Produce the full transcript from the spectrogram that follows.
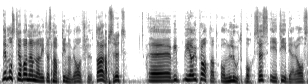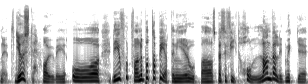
Det måste jag bara nämna lite snabbt innan vi avslutar. Absolut. Eh, vi, vi har ju pratat om lootboxes i tidigare avsnitt. Just det. Har ju vi. Och det är ju fortfarande på tapeten i Europa, specifikt Holland väldigt mycket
